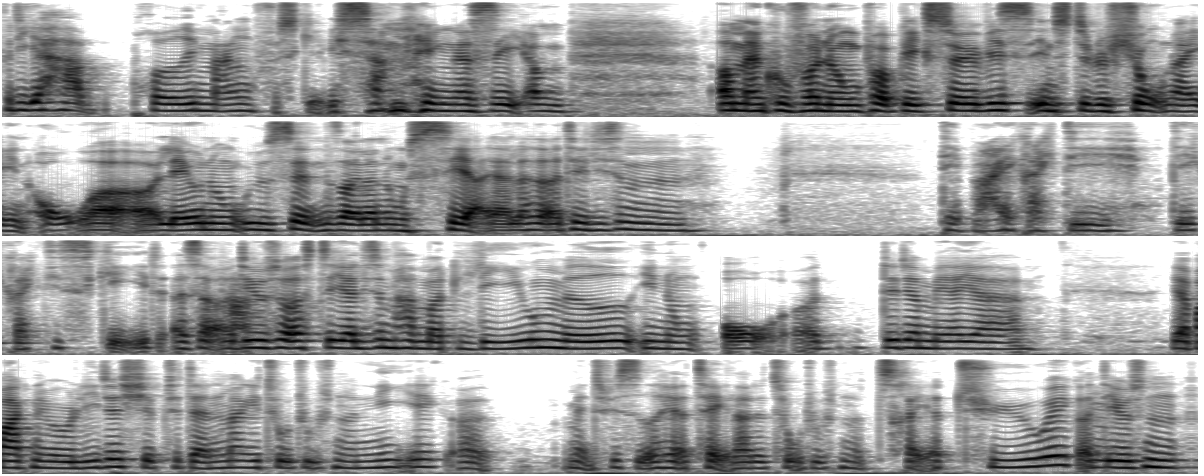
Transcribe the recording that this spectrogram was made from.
Fordi jeg har prøvet i mange forskellige sammenhænge at se, om, om man kunne få nogle public service institutioner ind over og lave nogle udsendelser eller nogle serier. Eller, og det er ligesom, det er bare ikke rigtig, det er ikke rigtig sket. Altså, og det er jo så også det, jeg ligesom har måttet leve med i nogle år. Og det der med, at jeg, jeg bragte Neuro Leadership til Danmark i 2009, ikke? og mens vi sidder her og taler, er det 2023. Ikke? Og mm. det er jo mm. sådan,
